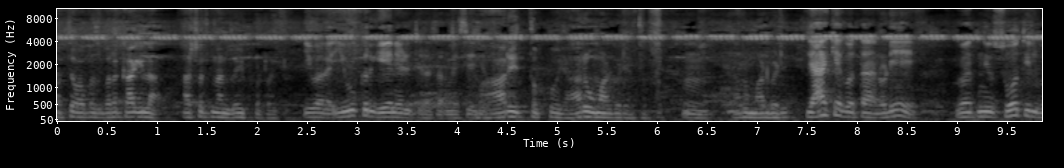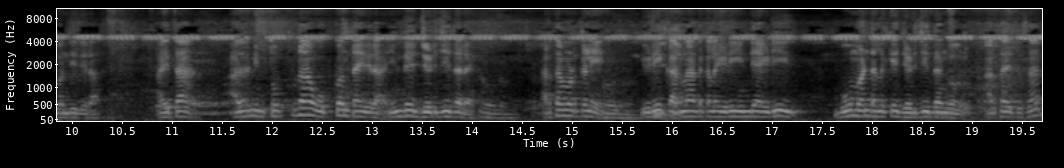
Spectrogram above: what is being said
ಮತ್ತೆ ವಾಪಸ್ ಬರೋಕ್ಕಾಗಿಲ್ಲ. ಅಷ್ಟೊತ್ತು ನಾನು ಲೈಫ್ ಕೊಟ್ಟೋಯ್ತು ಇವಾಗ ಯುವಕರಿಗೆ ಏನ್ ಹೇಳ್ತೀರಾ ಸರ್ ಮೆಸೇಜ್ ಯಾರು ತಪ್ಪು ಯಾರು ಮಾಡಬೇಡಿ ತಪ್ಪು. ಹ್ಮ್. ಯಾರೂ ಮಾಡಬೇಡಿ. ಯಾಕೆ ಗೊತ್ತಾ? ನೋಡಿ ಇವತ್ತು ನೀವು ಸೋತ್ ಇಲ್ಲಿ ಬಂದಿದ್ದೀರಾ? ಆಯ್ತಾ? ಆದ್ರೆ ನಿಮ್ ತಪ್ಪನ್ನ ಒಪ್ಕೊಂತ ಇದ್ದೀರಾ? ಹಿಂದೆ ಜಡ್ಜಿದ್ದಾರೆ ಅರ್ಥ ಮಾಡ್ಕೊಳ್ಳಿ? ಇಡೀ ಕರ್ನಾಟಕ ಇಡೀ ಇಂಡಿಯಾ ಇಡೀ ಭೂಮಂಡಲಕ್ಕೆ ಜಡ್ಜ್ ಇದ್ದಂಗೆ ಅವರು. ಅರ್ಥ ಆಯ್ತು ಸರ್?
